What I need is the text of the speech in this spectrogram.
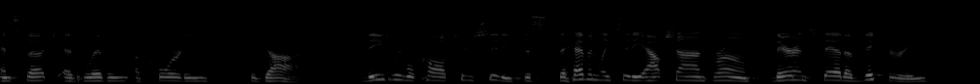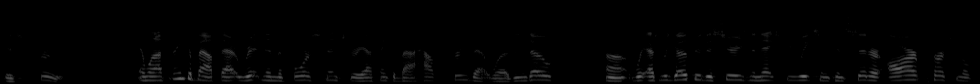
and such as living according to God. These we will call two cities. This, the heavenly city outshines Rome. There, instead of victory, is truth. And when I think about that written in the fourth century, I think about how true that was. And though, uh, as we go through this series in the next few weeks and consider our personal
